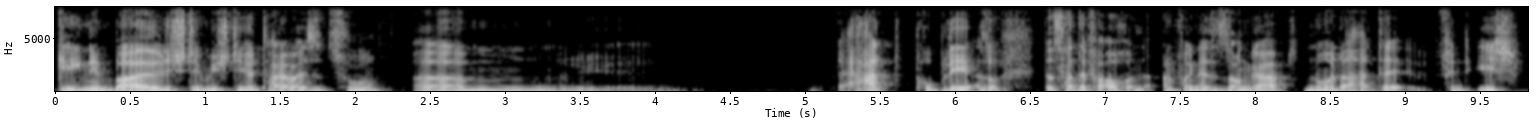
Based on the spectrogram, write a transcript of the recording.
gegen den Ball stimme ich dir teilweise zu. Ähm, er hat Probleme, also das hat er auch Anfang der Saison gehabt, nur da hat er, finde ich,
